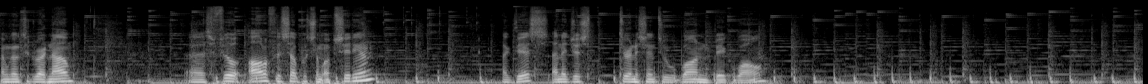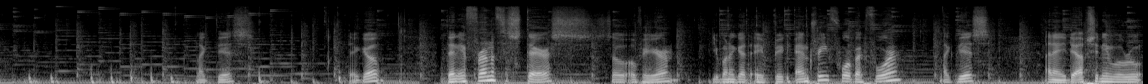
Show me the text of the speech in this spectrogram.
I'm going to do right now uh, is fill all of this up with some obsidian. Like this, and then just turn this into one big wall. like this. There you go. Then in front of the stairs, so over here, you want to get a big entry, 4x4, like this. Then the obsidian will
